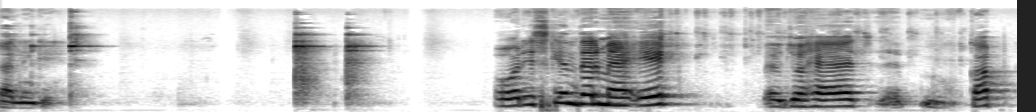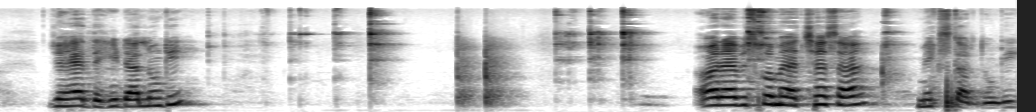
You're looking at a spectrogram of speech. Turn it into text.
डालेंगे। और इसके अंदर मैं एक, जो है, कप, जो है, दही डालूँगी। और अब इसको मैं अच्छा सा मिक्स कर दूँगी।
